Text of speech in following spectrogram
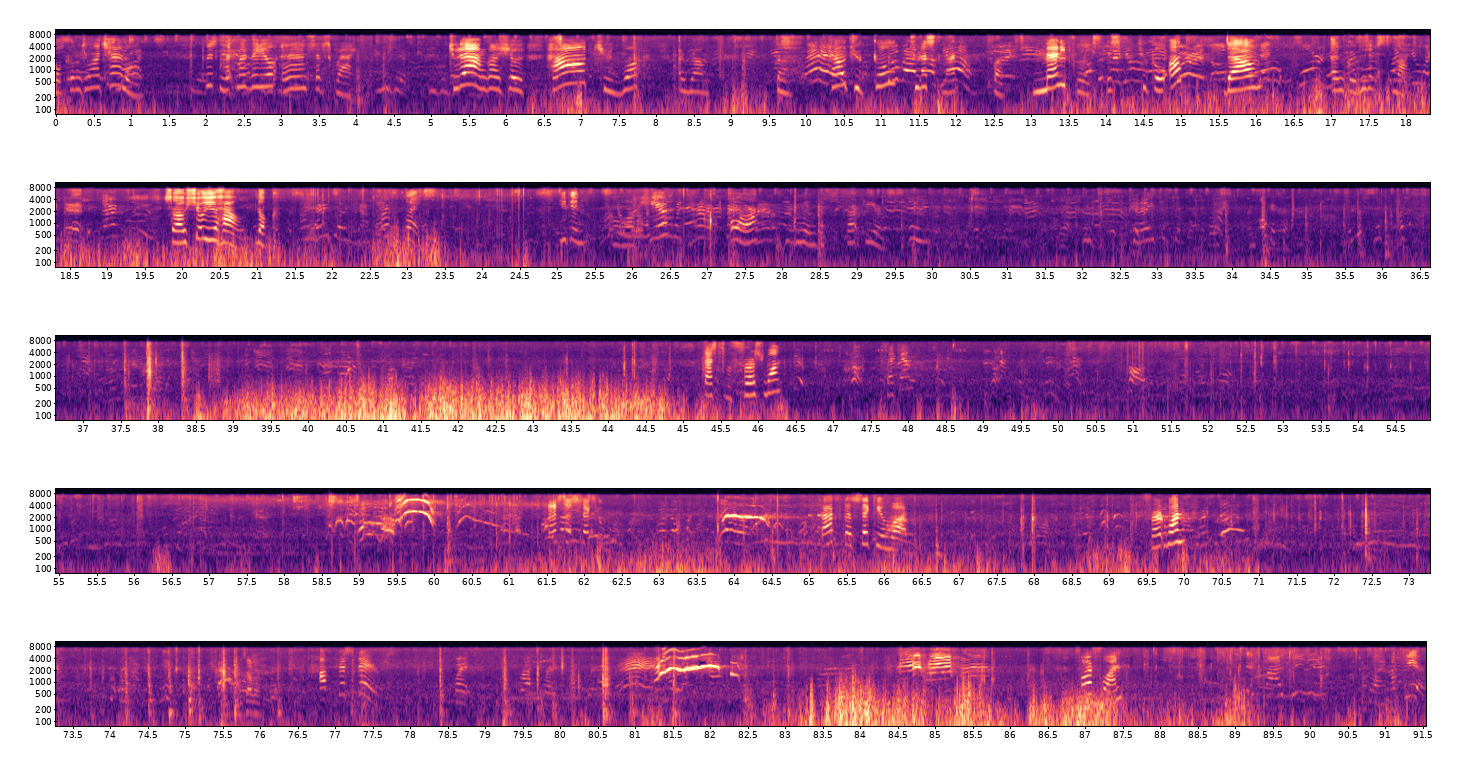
welcome to my channel. Please like my video and subscribe. Today I'm going to show you how to walk around the, how to go to the slide for many places to go up, down, and go to the slide. So I'll show you how. Look. First place. You can walk here or you can just start here. Can I just get down first? Okay, That's the first one. Second. That's the second one. That's the second one. Third one. Up the stairs. Wait. Left, right, Fourth one. Climb up here.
